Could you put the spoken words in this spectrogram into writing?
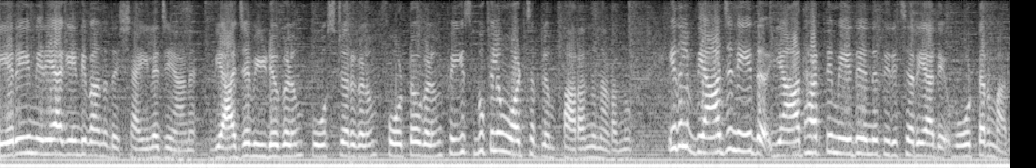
ഏറെയും ഇരയാകേണ്ടി വന്നത് ശൈലജയാണ്. വ്യാജ വീഡിയോകളും പോസ്റ്ററുകളും ഫോട്ടോകളും ഫേസ്ബുക്കിലും വാട്സപ്പിലും പറന്നു നടന്നു. ഇതിൽ വ്യാജനേത് യാഥാർത്ഥ്യമേത് എന്ന് തിരിച്ചറിയാതെ വോട്ടർമാർ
